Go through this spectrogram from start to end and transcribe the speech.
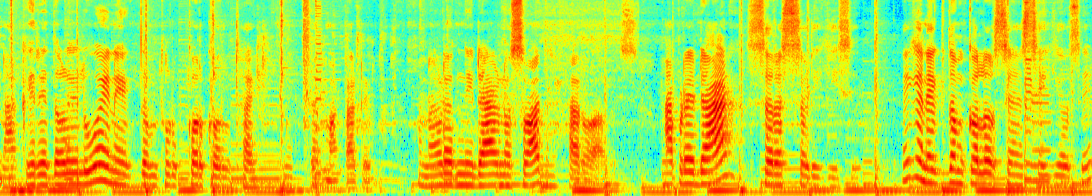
ના, ઘરે દળેલું હોય ને એકદમ થોડુંક કરકરું થાય, મિક્સરમાં કાઢેલું. અને અડદની દાળનો સ્વાદ સારો આવે છે. આપણે દાળ સરસ સડી ગઈ છે. નહીં કે ને, એકદમ કલર ચેન્જ થઈ ગયો છે.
